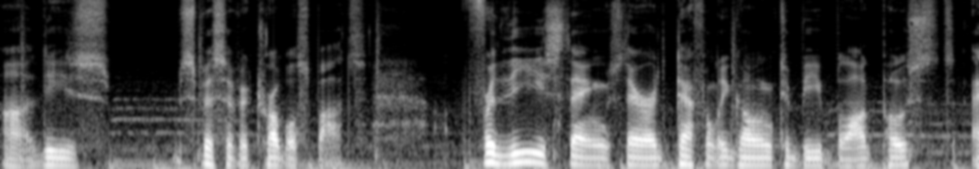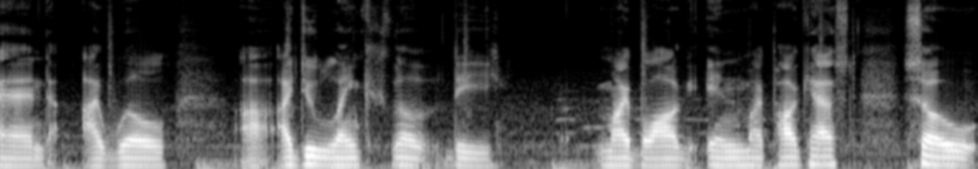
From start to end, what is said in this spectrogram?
uh, these specific trouble spots for these things, there are definitely going to be blog posts, and I will. Uh, I do link the the my blog in my podcast. So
